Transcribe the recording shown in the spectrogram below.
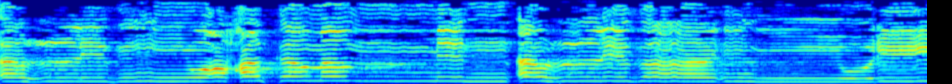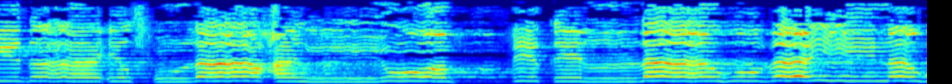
أَهْلِهِ وَحَكَمًا مِّنْ أَهْلِهَا إِنْ يُرِيدَا إِصْلَاحًا يُوَفِّقِ الله الله بينهما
